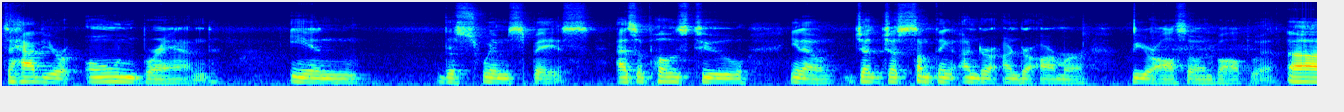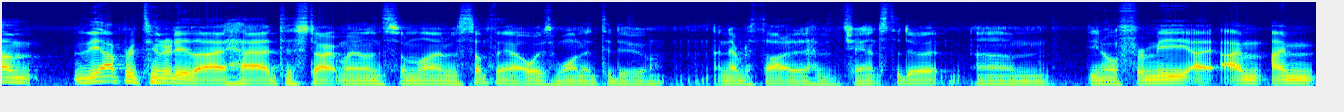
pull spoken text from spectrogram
to have your own brand in the swim space as opposed to, you know, ju- just something under Under Armour who you're also involved with? Um, the opportunity that I had to start my own swim line was something I always wanted to do. I never thought I'd have the chance to do it. Um, you know, for me, I, I'm I'm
